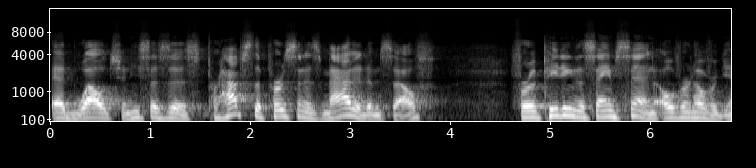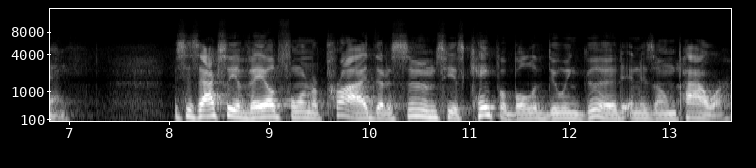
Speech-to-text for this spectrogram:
Ed Welch, and he says this Perhaps the person is mad at himself for repeating the same sin over and over again. This is actually a veiled form of pride that assumes he is capable of doing good in his own power.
